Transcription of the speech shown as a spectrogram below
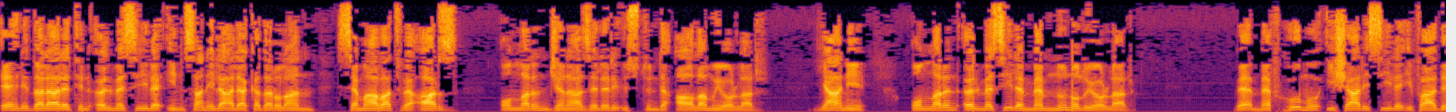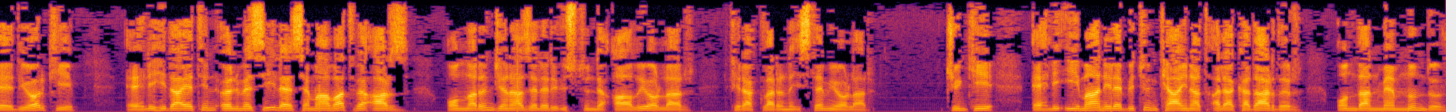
ehli dalaletin ölmesiyle insan ile alakadar olan semavat ve arz onların cenazeleri üstünde ağlamıyorlar. Yani onların ölmesiyle memnun oluyorlar. Ve mefhumu işaresiyle ifade ediyor ki ehli hidayetin ölmesiyle semavat ve arz onların cenazeleri üstünde ağlıyorlar, firaklarını istemiyorlar. Çünkü ehli iman ile bütün kainat alakadardır, ondan memnundur.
